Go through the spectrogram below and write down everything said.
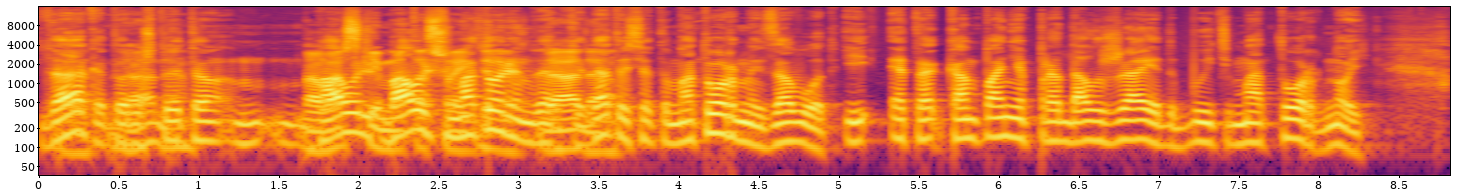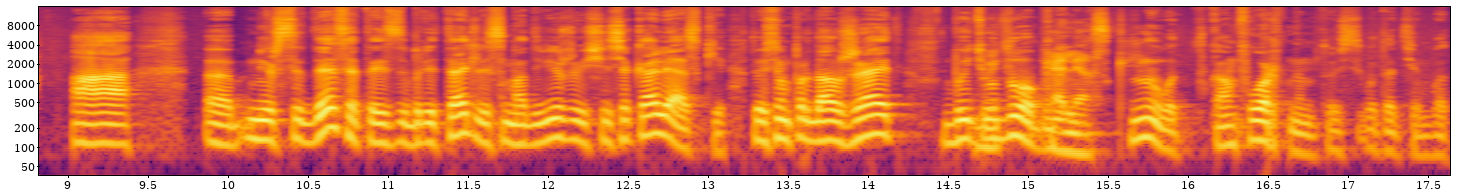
да, да, который, да, что да. это м, Баварский Бауэр- Бауэрши мотостроительный. Моторенверке, Да, да, да. то есть это моторный завод, и эта компания продолжает быть моторной. А э, Мерседес это изобретатель самодвижущейся коляски. То есть он продолжает быть, Быть удобным. коляской. Ну, вот комфортным, то есть вот этим вот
